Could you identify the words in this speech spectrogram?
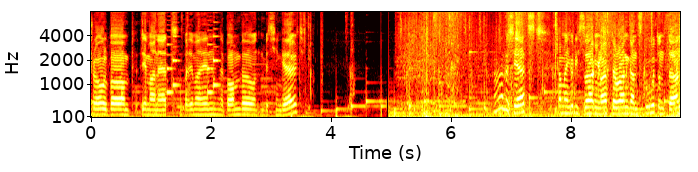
Troll Bomb, immer nett, aber immerhin eine Bombe und ein bisschen Geld. Ah, bis jetzt kann man wirklich sagen, läuft der Run ganz gut und dann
